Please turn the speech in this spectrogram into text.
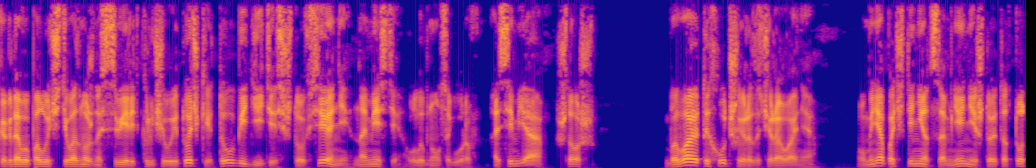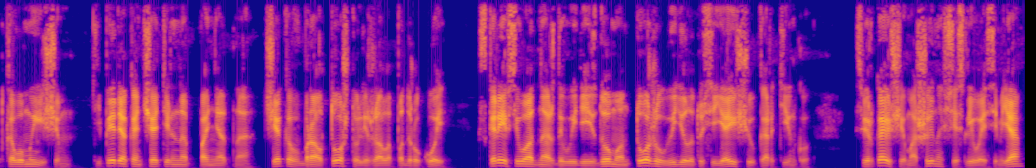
Когда вы получите возможность сверить ключевые точки, то убедитесь, что все они на месте, улыбнулся Гуров. А семья, что ж, бывают и худшие разочарования. У меня почти нет сомнений, что это тот, кого мы ищем. Теперь окончательно понятно. Чеков брал то, что лежало под рукой. Скорее всего, однажды, выйдя из дома, он тоже увидел эту сияющую картинку. Сверкающая машина, счастливая семья,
